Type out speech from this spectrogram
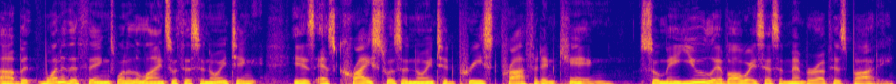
Uh, but one of the things, one of the lines with this anointing is, "As Christ was anointed priest, prophet, and king, so may you live always as a member of His body."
